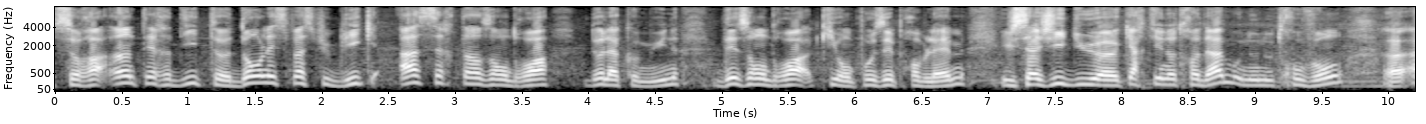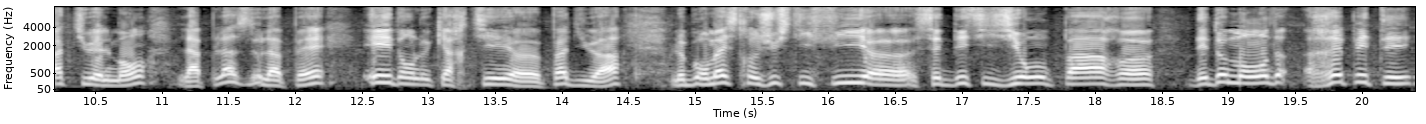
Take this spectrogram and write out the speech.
sera interdite dans l'espace public à certains endroits de la commune, des endroits qui ont posé problème. Il s'agit du quartier Notre-Dame où nous nous trouvons actuellement, la place de la Paix et dans le quartier euh, Padua. Le bourgmestre justifie euh, cette décision par euh, des demandes répétées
